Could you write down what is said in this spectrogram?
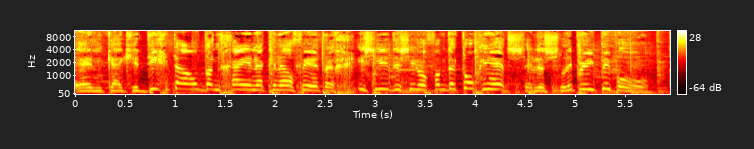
En kijk je digitaal, dan ga je naar kanaal 40. Is hier de single van The Talking Heads en The Slippery People.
